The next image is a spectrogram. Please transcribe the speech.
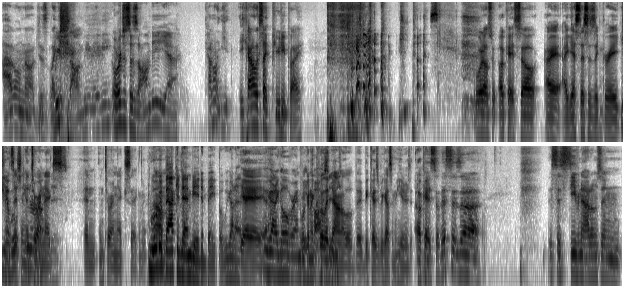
I don't know. Just like We a should- zombie, maybe. or just a zombie? Yeah. Kind of. He, he kind of looks like PewDiePie. What else? Okay, so all right. I guess this is a great Yeah, we'll transition into our interrupt next and into our next segment. We'll Um, get back into NBA debate, but we gotta Yeah, yeah, yeah. we gotta go over NBA. We're gonna cool it costumes. down a little bit because we got some heaters. Okay, so this is uh, this is Steven Adams and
